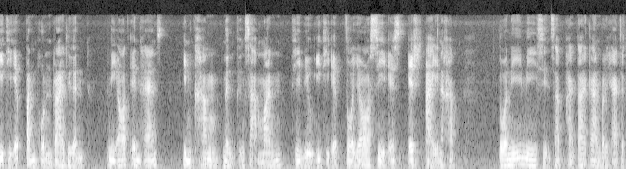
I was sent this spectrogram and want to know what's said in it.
ETF ปันผลรายเดือน NEOS Enhanced Income 1-3 มัน T-bill ETF ตัวย่อ CSHI นะครับ ตัวนี้มีสินทรัพย์ภายใต้การบริหารจัด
